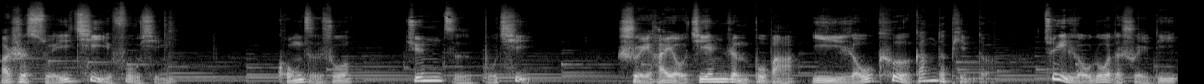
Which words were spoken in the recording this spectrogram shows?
而是随气复形。孔子说：“君子不器。”水还有坚韧不拔、以柔克刚的品德，最柔弱的水滴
